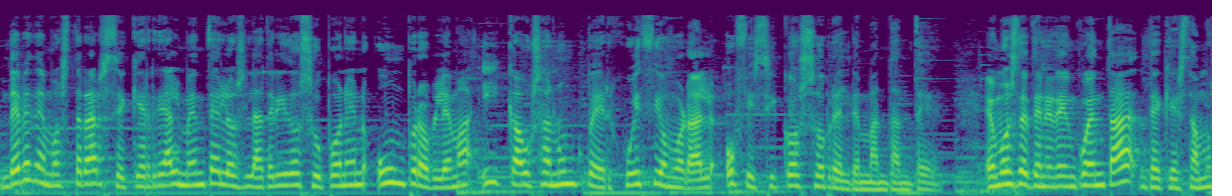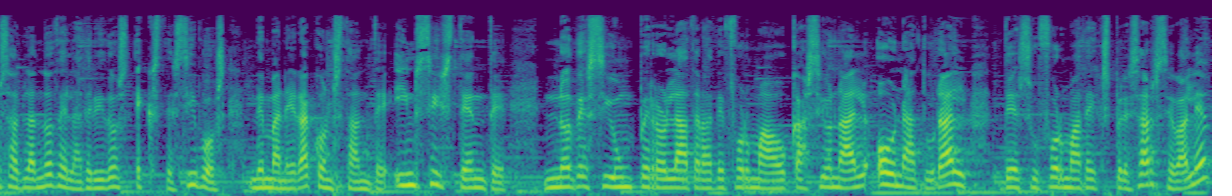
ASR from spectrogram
debe demostrarse que realmente los ladridos suponen un problema y causan un perjuicio moral o físico sobre el demandante. Hemos de tener en cuenta de que estamos hablando de ladridos excesivos, de manera constante, insistente, no de si un perro ladra de forma ocasional o natural, de su forma de expresarse, ¿vale?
